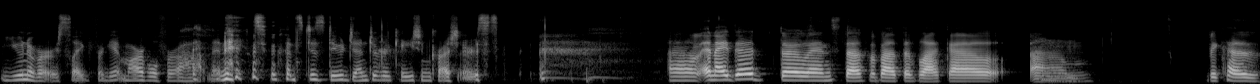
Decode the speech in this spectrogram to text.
universe. Like, forget Marvel for a hot minute. Let's just do gentrification crushers. Um, and I did throw in stuff about the blackout um, because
